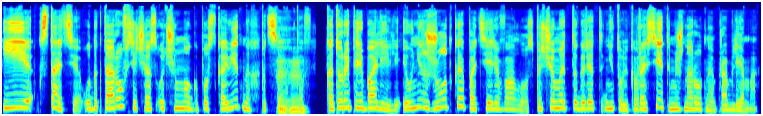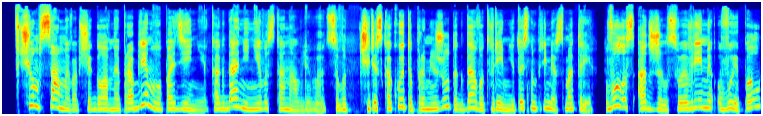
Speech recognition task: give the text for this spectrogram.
И, кстати, у докторов сейчас очень много постковидных пациентов, угу. которые переболели, и у них жуткая потеря волос. Причем это, говорят, не только в России, это международная проблема. В чем самая вообще главная проблема выпадения? Когда они не восстанавливаются. Вот через какой-то промежуток, да, вот времени. То есть, например, смотри, волос отжил, свое время выпал,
